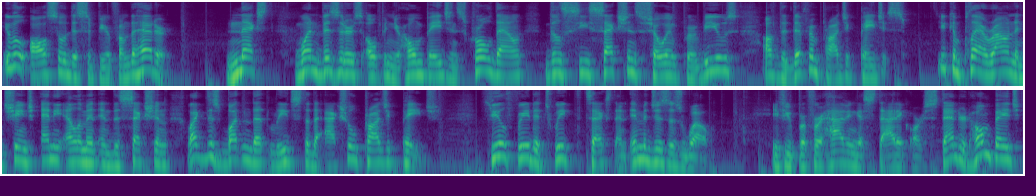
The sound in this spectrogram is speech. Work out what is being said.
it will also disappear from the header. Next, when visitors open your homepage and scroll down, they'll see sections showing previews of the different project pages. You can play around and change any element in this section, like this button that leads to the actual project page. Feel free to tweak the text and images as well. If you prefer having a static or standard homepage,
